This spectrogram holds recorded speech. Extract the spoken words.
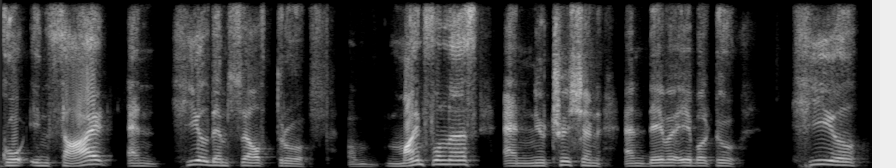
go inside and heal themselves through um, mindfulness and nutrition. And they were able to heal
